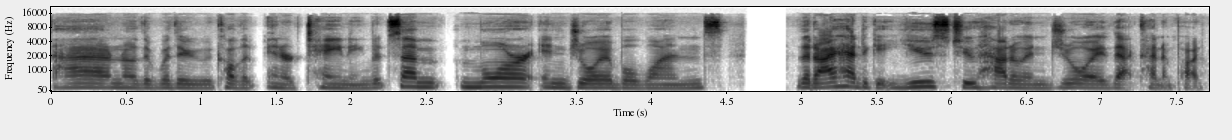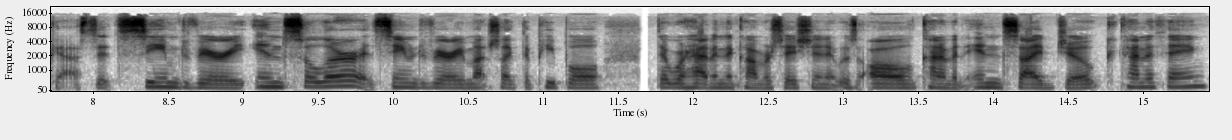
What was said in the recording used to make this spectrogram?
I don't know whether you would call them entertaining, but some more enjoyable ones that I had to get used to how to enjoy that kind of podcast. It seemed very insular. It seemed very much like the people that were having the conversation. It was all kind of an inside joke kind of thing,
